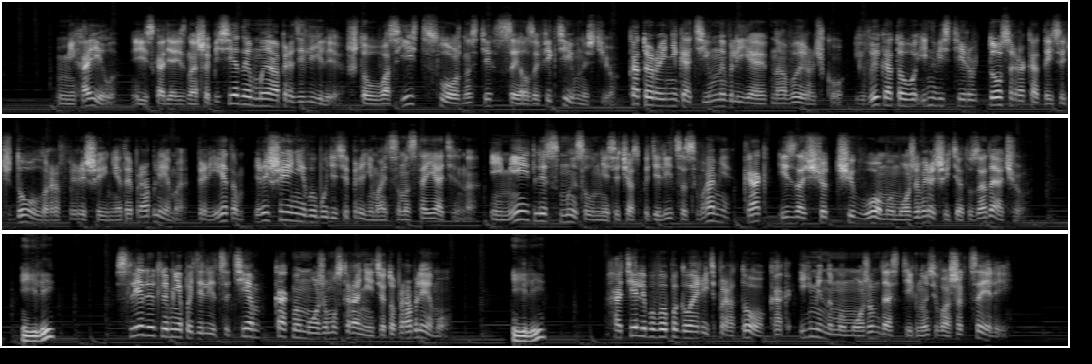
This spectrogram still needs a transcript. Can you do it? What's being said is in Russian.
Михаил, исходя из нашей беседы, мы определили, что у вас есть сложности с сейлз-эффективностью, которые негативно влияют на выручку, и вы готовы инвестировать до 40 тысяч долларов в решение этой проблемы. При этом решение вы будете принимать самостоятельно. Имеет ли смысл мне сейчас поделиться с вами, как и за счет чего мы можем решить эту задачу? Или? Следует ли мне поделиться тем, как мы можем устранить эту проблему? Или? Хотели бы вы поговорить про то, как именно мы можем достигнуть ваших целей?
